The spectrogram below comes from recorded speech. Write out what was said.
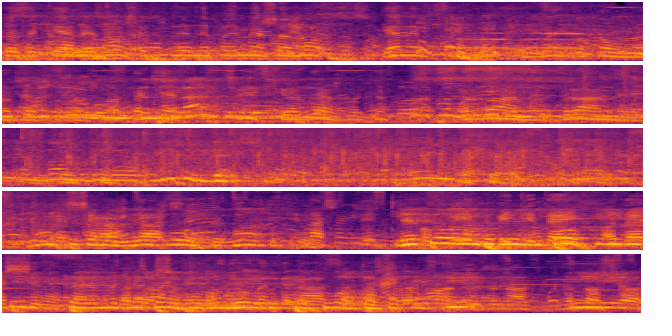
козаки, але ну, щоб не, не пойме, що ну, я не, не духовно одежу, а таке світське одежа, таке рване, дране. Ми щиро вдячні і наш близький поклін від дітей Одещини за те, що ви любите нас, за те, що ви за нас, за те, що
